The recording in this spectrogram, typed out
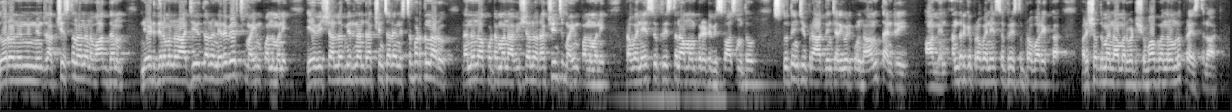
దూరం నుండి నేను రక్షిస్తున్నానన్న వాగ్దానం నేటి దినమున నా జీవితాలను నెరవేర్చి మహిం పొందమని ఏ విషయాల్లో మీరు నన్ను రక్షించాలని ఇష్టపడుతున్నారు నన్ను నా కుటుంబాన్ని ఆ విషయాల్లో రక్షించి మహిం పొందమని ప్రభు యేసుక్రీస్తు నామం పేరిట విశ్వాసంతో స్తుతించి ప్రార్థించి అడిగి పెట్టుకుంటున్నాం తండ్రి. ఆమెన్. అందరికీ ప్రభు నేసుక్రీస్తు ప్రభు యొక్క పరిశుద్ధమైన నామం బట్టి శుభాబంధనములు ప్రయత్నాలు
